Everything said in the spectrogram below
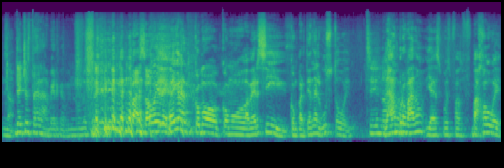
No. De hecho, está de la verga, güey. No lo puedo. Pasó, güey. Oigan, como, como a ver si compartían el gusto, güey. Sí, no. la han güey. probado y ya después bajó, güey.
